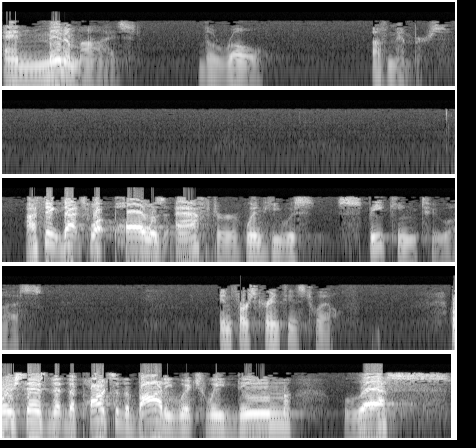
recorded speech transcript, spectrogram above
and minimized the role of members. I think that's what Paul was after when he was speaking to us in 1 Corinthians 12. Where he says that the parts of the body which we deem less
